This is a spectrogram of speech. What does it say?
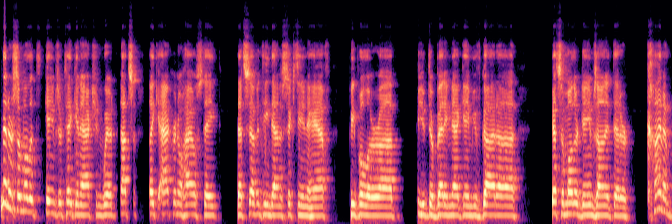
And then there's some other games are taking action where that's like Akron, Ohio State. That's 17 down to 16 and a half. People are uh, they're betting that game. You've got uh, got some other games on it that are kind of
